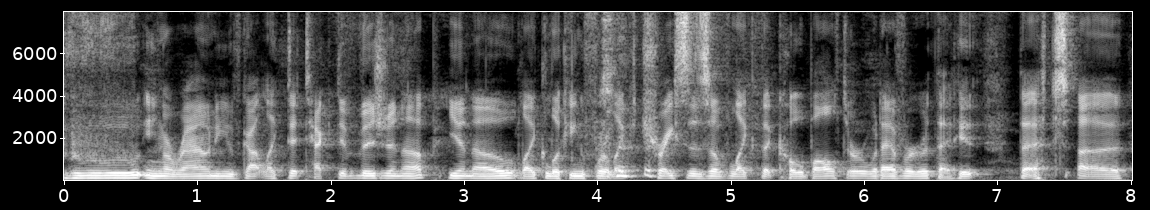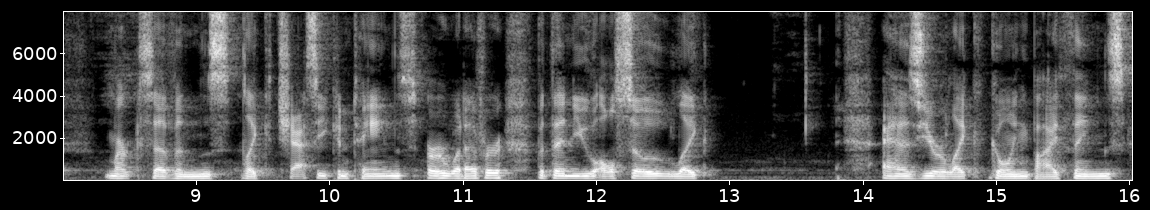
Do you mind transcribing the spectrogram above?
ing around and you've got like detective vision up, you know, like looking for like traces of like the cobalt or whatever that hit that uh Mark 7's like chassis contains or whatever. But then you also like as you're like going by things,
